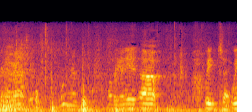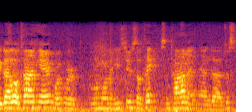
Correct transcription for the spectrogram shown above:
Amen. One thing I needed. Uh, we we got a little time here. We're, we're a little more than used to. So take some time and, and uh, just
